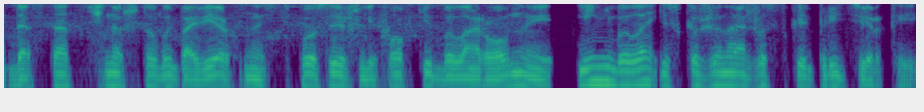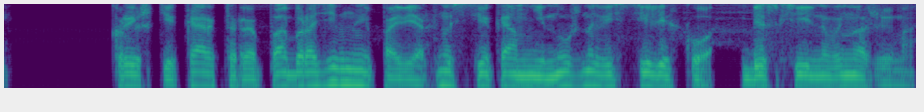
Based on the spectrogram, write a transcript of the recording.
Достаточно чтобы поверхность после шлифовки была ровной, и не была искажена жесткой притиркой. Крышки картера по абразивной поверхности камни нужно вести легко, без сильного нажима.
